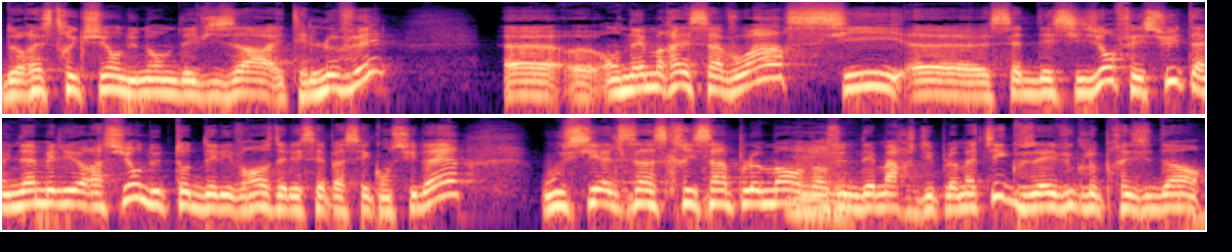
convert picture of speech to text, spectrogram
de restriction du nombre des visas était levée. Euh, on aimerait savoir si euh, cette décision fait suite à une amélioration du taux de délivrance des laissés-passer consulaires ou si elle s'inscrit simplement dans hmm. une démarche diplomatique. Vous avez vu que le président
